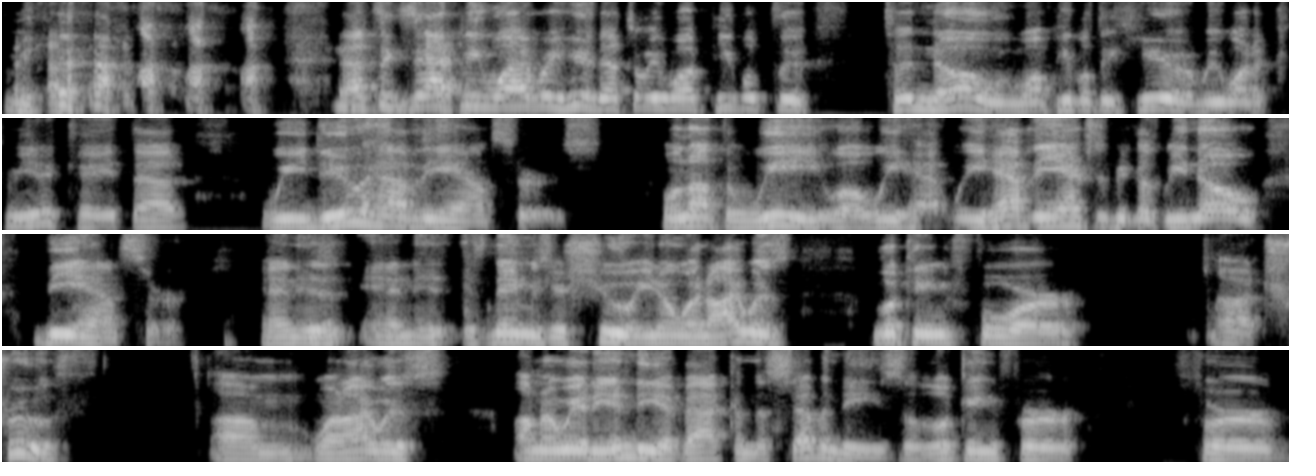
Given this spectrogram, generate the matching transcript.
that's exactly why we're here. That's what we want people to to know. We want people to hear. We want to communicate that we do have the answers. Well, not the we. Well, we have we have the answers because we know the answer and his and his name is Yeshua. You know, when I was looking for uh, truth, um, when I was on my way to India back in the '70s, looking for for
